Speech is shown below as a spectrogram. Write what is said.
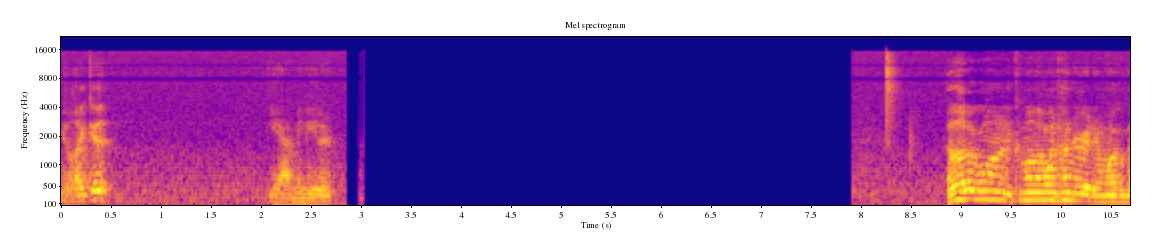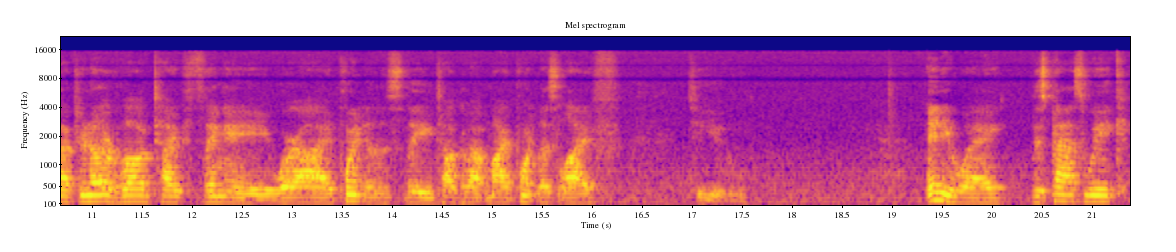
You like it? Yeah, me neither. Hello everyone, Komali100 and welcome back to another vlog type thingy where I pointlessly talk about my pointless life to you. Anyway, this past week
